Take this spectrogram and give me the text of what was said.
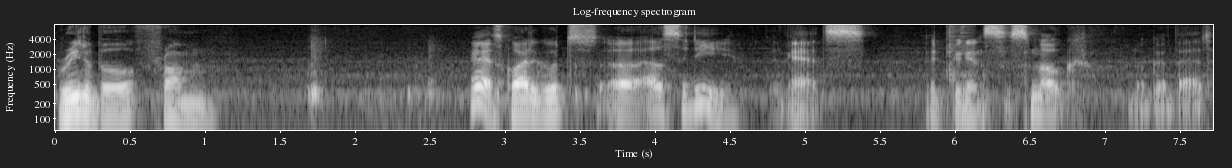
readable from. Yeah, it's quite a good uh, LCD. Yeah, it's it begins to smoke. Look at that.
